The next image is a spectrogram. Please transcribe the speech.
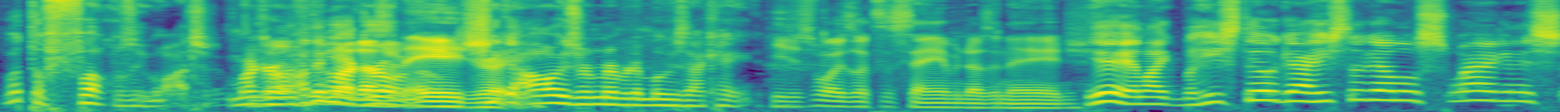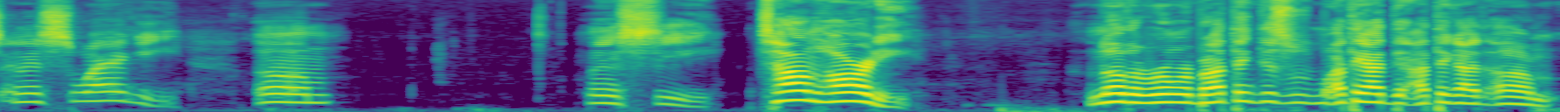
What the fuck was he watching? My girl, I think my girl doesn't age She right. can always remember the movies I can't. He just always looks the same and doesn't age. Yeah, like, but he still got he still got a little swag in his in his swaggy. Um, let's see, Tom Hardy, another rumor, but I think this was I think I did, I think I um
